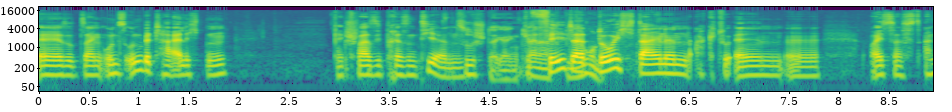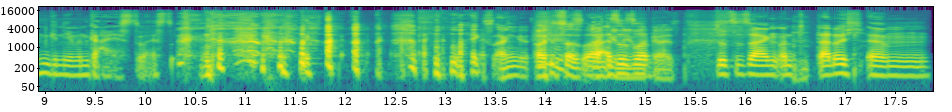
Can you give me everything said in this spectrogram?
äh, sozusagen uns Unbeteiligten äh, quasi präsentieren. Zusteigern, Gefiltert Spion. durch deinen aktuellen, äh, äußerst angenehmen Geist, weißt du. Mikes ange äußerst so, also angenehmer also so, Geist. Sozusagen, und dadurch ähm,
